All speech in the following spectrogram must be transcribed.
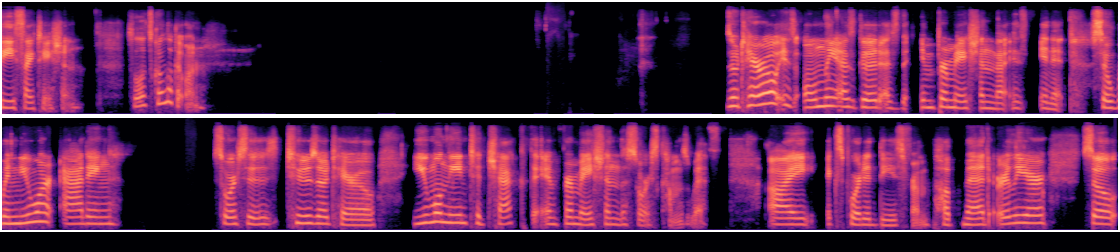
the citation. So let's go look at one. Zotero is only as good as the information that is in it. So when you are adding sources to Zotero, you will need to check the information the source comes with. I exported these from PubMed earlier, so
